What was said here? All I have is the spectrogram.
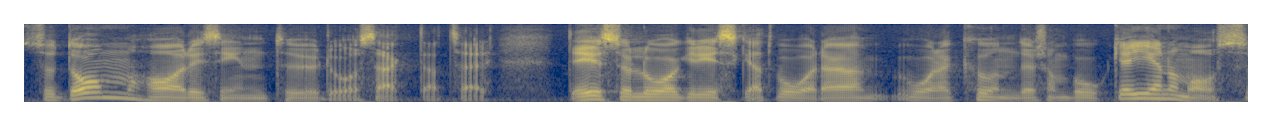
Så de har i sin tur då sagt att så här, det är så låg risk att våra, våra kunder som bokar genom oss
